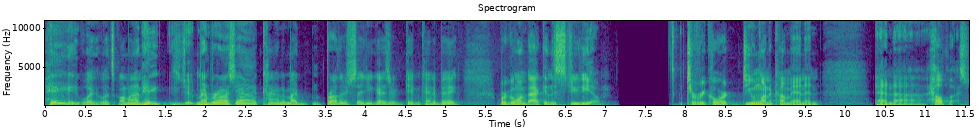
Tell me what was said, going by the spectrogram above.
Hey, what's going on? Hey, remember us? Yeah, kind of. My brother said you guys are getting kind of big. We're going back in the studio to record. Do you want to come in and and uh, help us?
